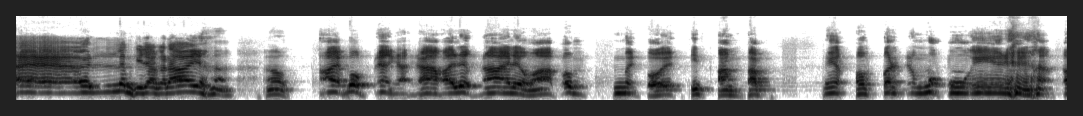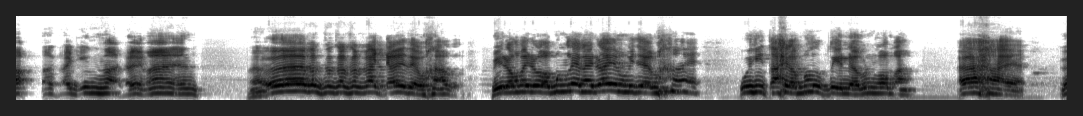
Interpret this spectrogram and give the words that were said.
ไอ้เล่นกี่อย่าก็ได้ไอ้ปุ๊บเนี่ยยากไอ้เล่นนายเดี๋ยวมาปุ๊บไม่ปล่อยอิดอัมอับเนี่ยเอาเป็นโมอูอีเนี่ยอะไอ้ยิงอะใช่ไหมเออก็ก็ก็ก็ใจแต่ว่าพี่น้องไม่รู้มึงเล่นไงได้มึงไม่ใช่ไหม กูที่ตายกับมึงตีเหลือมันงมอะเอ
